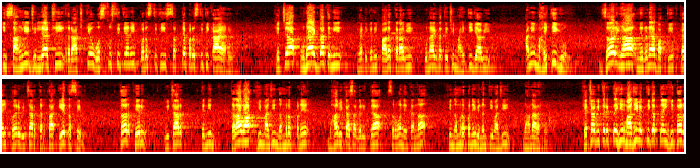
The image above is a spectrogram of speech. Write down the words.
की सांगली जिल्ह्याची राजकीय वस्तुस्थिती आणि परिस्थिती सत्य परिस्थिती काय आहे ह्याच्या पुन्हा एकदा त्यांनी ह्या ठिकाणी पारख करावी पुन्हा एकदा त्याची माहिती घ्यावी आणि माहिती घेऊन जर ह्या निर्णयाबाबतीत काही फेरविचार करता येत असेल तर फेर विचार त्यांनी करावा ही माझी नम्रपणे महाविकास आघाडीतल्या सर्व नेत्यांना ही नम्रपणे विनंती माझी राहणार आहे. ह्याच्या व्यतिरिक्त ही माझी व्यक्तिगत नाही ही तर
